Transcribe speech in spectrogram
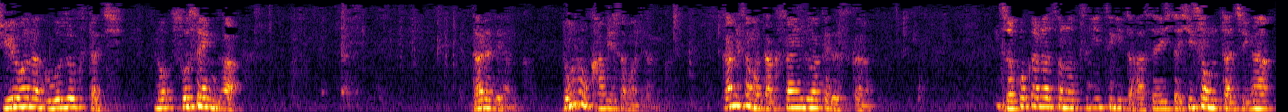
主要な豪族たちの祖先が誰であるかどの神様であるか。神様たくさんいるわけですからそこからその次々と派生した子孫たちが、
